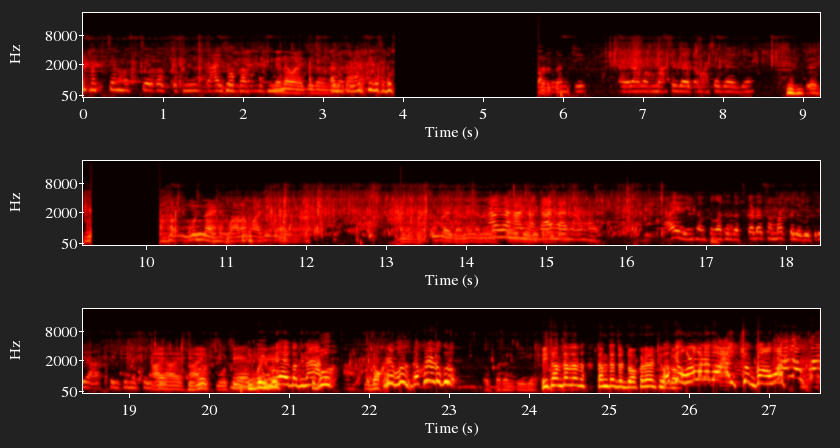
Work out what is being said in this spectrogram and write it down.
मच्छर मच्छर करतो मी काय झो करतो कसं मासे जायचं मासे जायचं. म्हणून नाही मला माझ्याच जायचं नाही हाय रे सांगतो का? गचकाडा समजतलं भित्री असतील की नसेल की. मोठी बघ बघ पुढे आहे. बघ ना. डोकरे बोल. डोकरे डोकरू. ही थांब थांब थांब थांब त्या डोक्याला ठेव ओके एवढं म्हणा बा आईच्या गावात.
